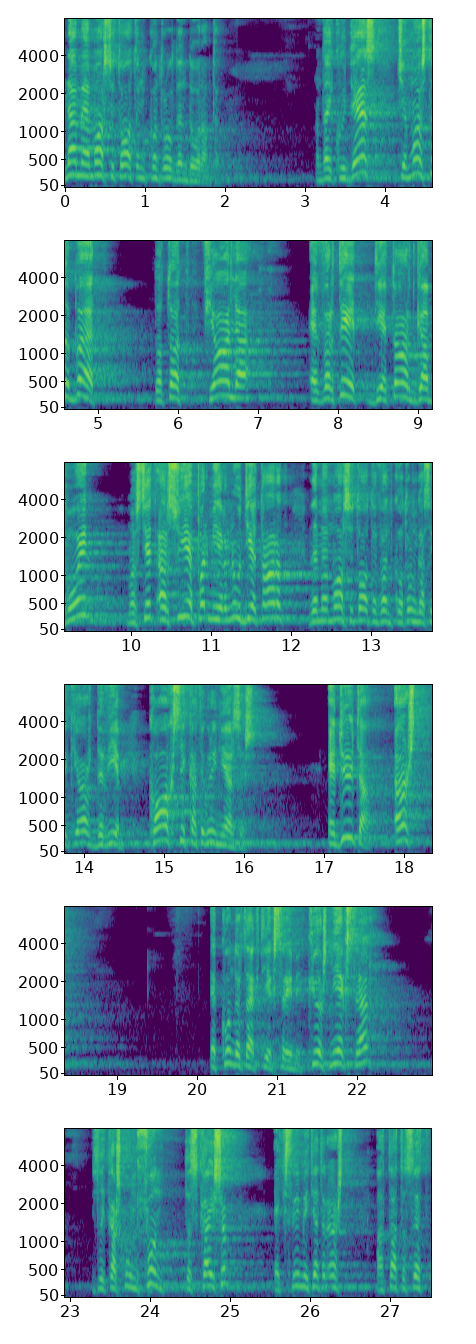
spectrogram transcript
na me marrë situatën në kontroll dhe në dorë aptën. Andaj kujdes që mos të bëhet, do të thotë fjala E vërtetë, dijetarët gabojnë, mos të jetë arsye për me i rrënu dijetarët dhe me marrë situatën vend kuturu ngase kjo është devijim, ka kësi kategori njerëzish. E dyta është e kundërta e këtij ekstremi. Ky është një ekstrem, i cili ka shku në fund të skajshëm, ekstremi tjetër është ata të cilët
